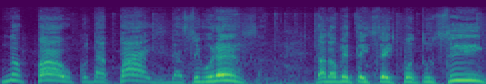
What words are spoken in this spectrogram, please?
no palco da paz e da segurança, da 96.5,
